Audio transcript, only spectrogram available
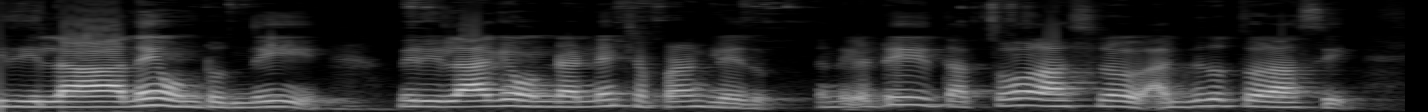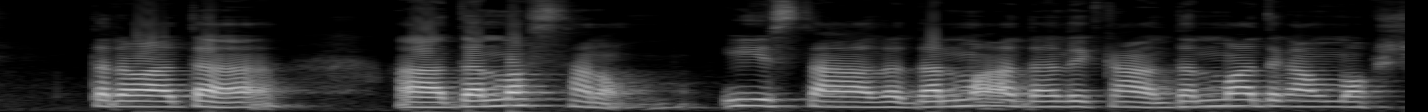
ఇది ఇలానే ఉంటుంది. మీరు ఇలాగే ఉండండి అని చెప్పడానికి లేదు. ఎందుకంటే ఈ తత్వ రాశిలో అగ్నితత్వ రాశి తర్వాత ధర్మస్థానం. ఈ స్థా ధర్మ అది ధర్మార్థ మోక్ష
